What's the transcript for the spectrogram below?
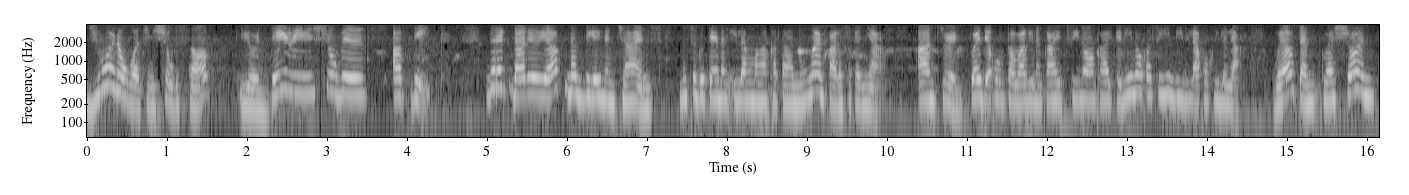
You are now watching Showbiz Snap, your daily showbiz update. Direk Daryl Yap nagbigay ng chance na sagutin ang ilang mga katanungan para sa kanya. Answered, pwede akong tawagin ng kahit sino ang kahit kanino kasi hindi nila ako kilala. Well, 10 question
